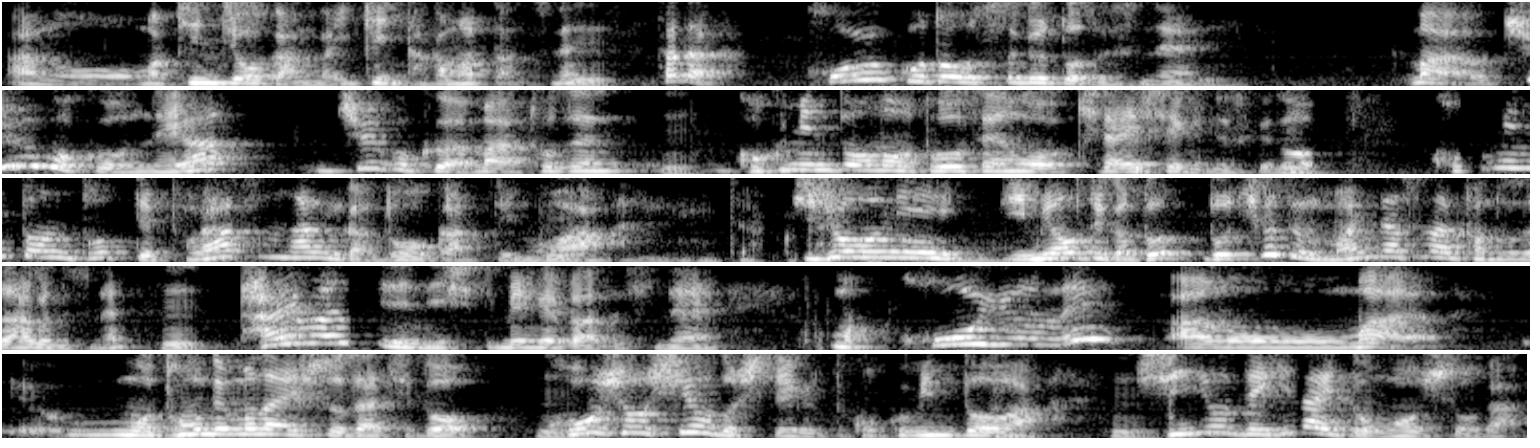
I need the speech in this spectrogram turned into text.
あのまあ、緊張感が一気に高まったんですね。うん、ただ、こういうことをするとですね、まあ、中国を狙中国はまあ当然、国民党の当選を期待しているんですけど、国民党にとってプラスになるかどうかっていうのは、非常に微妙というかど、どっちかというとマイナスな可能性があるんですね。うん、台湾人にしてみればですね、まあ、こういうね、あのー、まあ、もうとんでもない人たちと交渉しようとしていると国民党は信用できないと思う人が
